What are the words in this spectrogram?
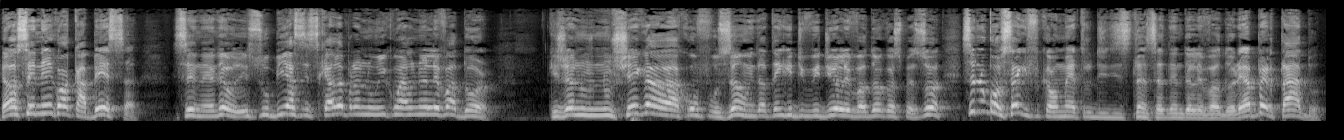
Eu acenei com a cabeça, você entendeu? E subi essa escada para não ir com ela no elevador. Que já não, não chega a confusão, ainda tem que dividir o elevador com as pessoas. Você não consegue ficar um metro de distância dentro do elevador, é apertado.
